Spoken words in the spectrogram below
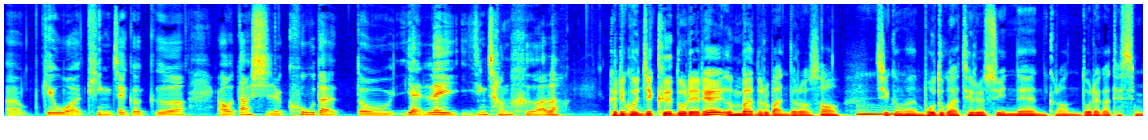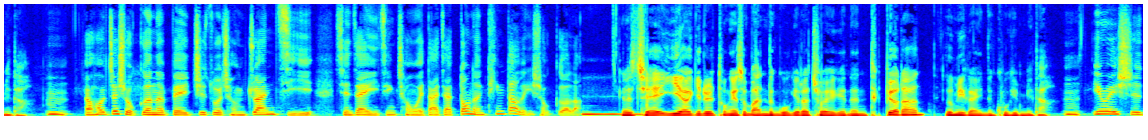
呃给我听这个歌，然后我当时哭的都眼泪已经成河了。 그리고 이제 그 노래를 음반으로 만들어서 지금은 모두가 들을 수 있는 그런 노래가 됐습니다. 嗯，然后这首歌呢被制作成专辑，现在已经成为大家都能听到的一首歌了。 그래서 제 이야기를 통해서 만든 곡이라 저에게는 특별한 의미가 있는 곡입니다. 嗯，因为是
